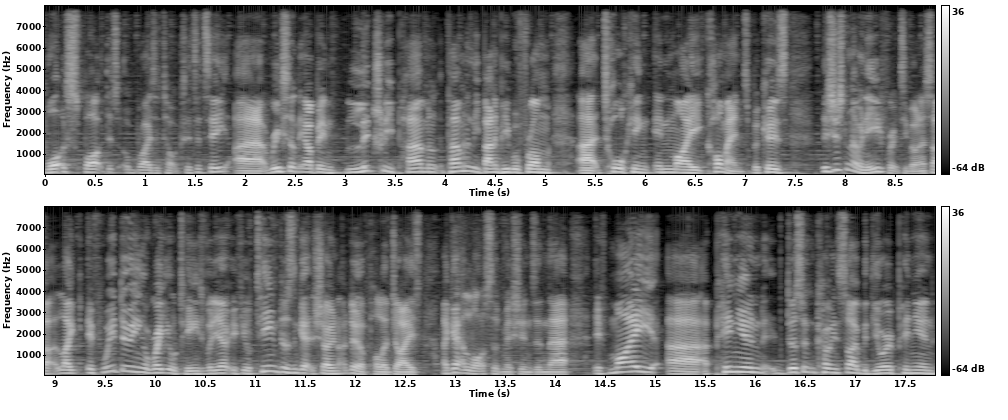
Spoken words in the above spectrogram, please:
what sparked this uprise of toxicity. Uh, recently, I've been literally perma permanently banning people from uh, talking in my comments because there's just no need for it, to be honest. Like, if we're doing a rate your teams video, if your team doesn't get shown, I do apologize. I get a lot of submissions in there. If my uh, opinion doesn't coincide with your opinion,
